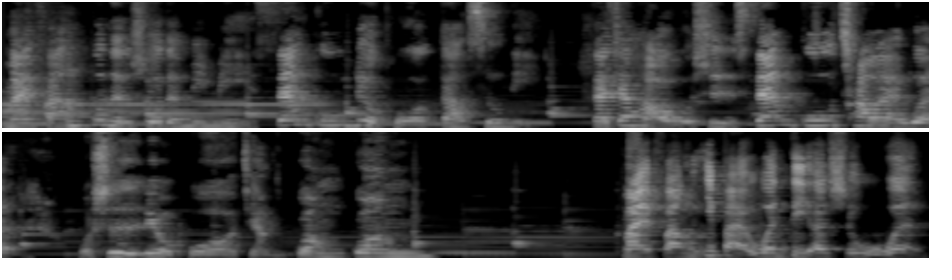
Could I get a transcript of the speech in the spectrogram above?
买房不能说的秘密，三姑六婆告诉你。大家好，我是三姑，超爱问。我是六婆蒋光光。买房一百问第二十五问：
